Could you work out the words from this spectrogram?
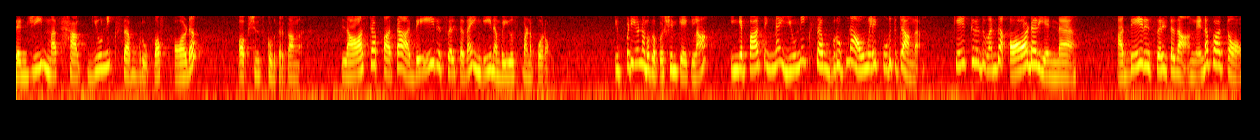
then G must have unique subgroup of order options கொடுத்துருக்காங்க. லாஸ்ட்டாக பார்த்தா அதே ரிசல்ட்டை தான் இங்கேயும் நம்ம யூஸ் பண்ண போகிறோம் இப்படியும் நமக்கு கொஷின் கேட்கலாம். இங்கே பார்த்தீங்கன்னா யூனிக் சப் குரூப்னு அவங்களே கொடுத்துட்டாங்க. கேட்குறது வந்து ஆர்டர் என்ன? அதே ரிசல்ட்டு தான். அங்கே என்ன பார்த்தோம்?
